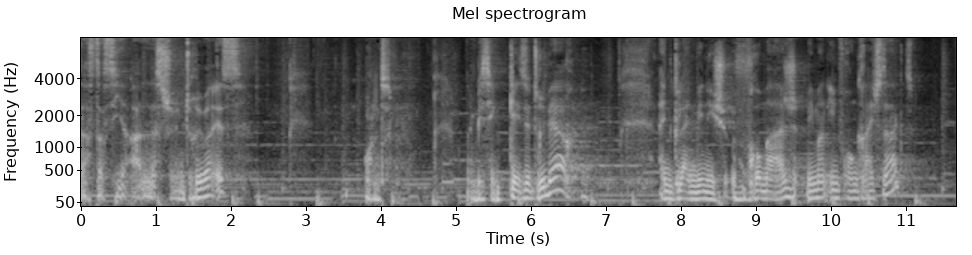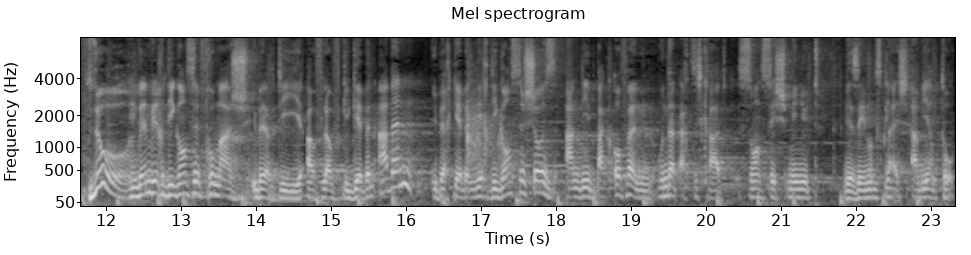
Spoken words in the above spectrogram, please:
dass das hier alles schön drüber ist. Und ein bisschen Käse drüber. Ein klein wenig Fromage, wie man in Frankreich sagt. So, und wenn wir die ganze Fromage über die Auflauf gegeben haben, übergeben wir die ganze Chose an die Backofen 180 Grad 20 Minuten. Wir sehen uns gleich. A bientôt.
